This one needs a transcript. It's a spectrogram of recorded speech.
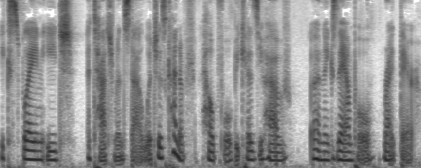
explain each attachment style, which is kind of helpful because you have an example right there.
